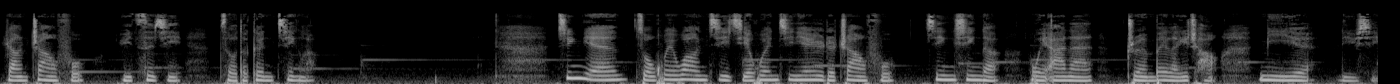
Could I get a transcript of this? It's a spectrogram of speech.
让丈夫与自己走得更近了。今年总会忘记结婚纪念日的丈夫，精心的为阿兰准备了一场蜜月旅行。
